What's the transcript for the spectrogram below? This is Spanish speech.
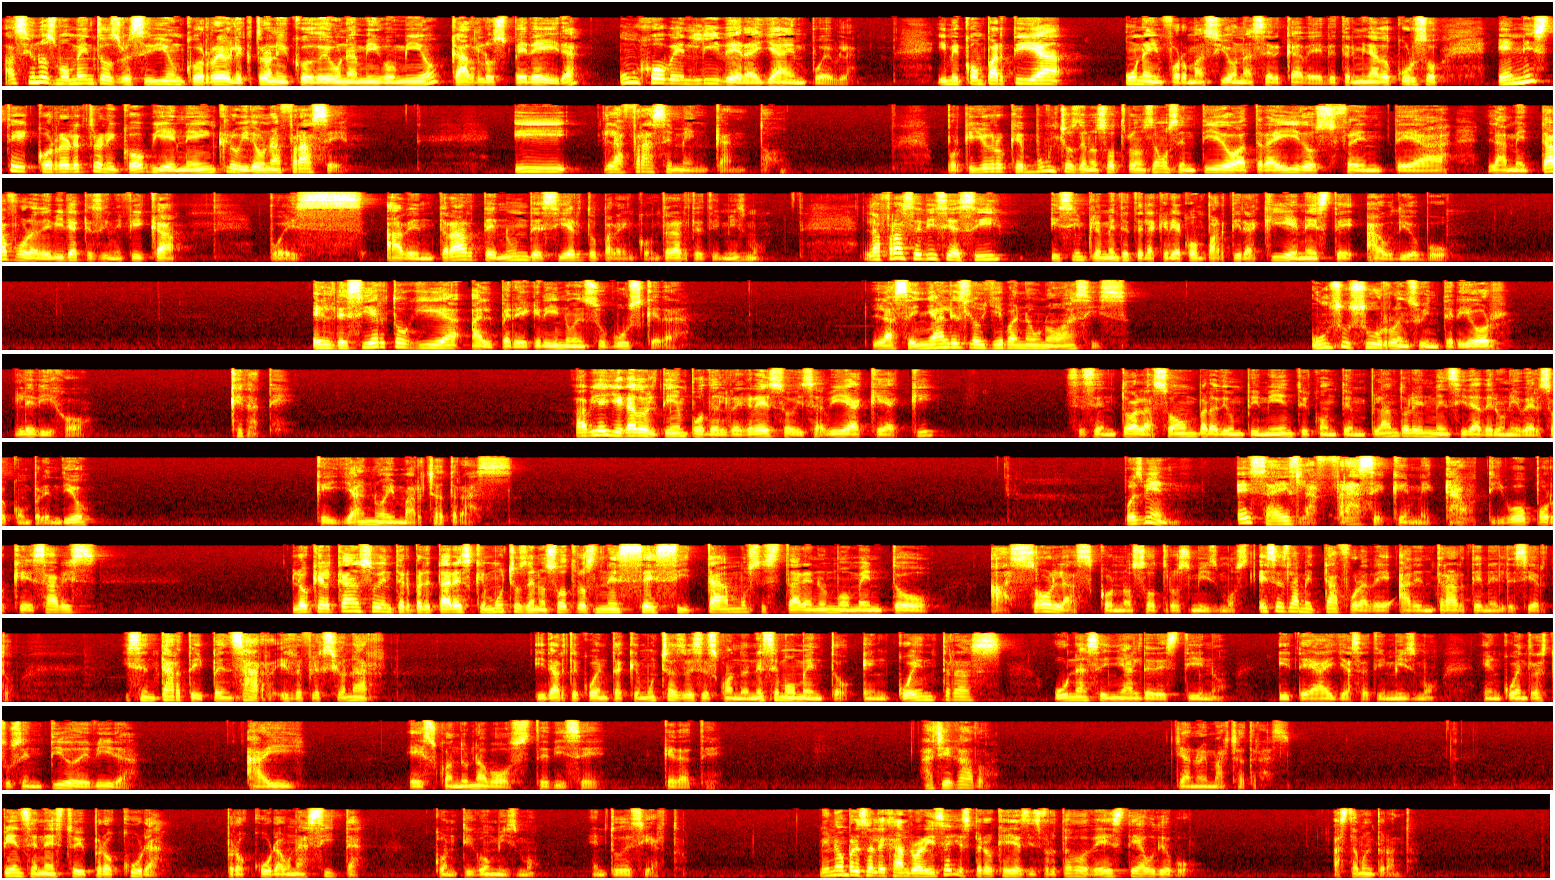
Hace unos momentos recibí un correo electrónico de un amigo mío, Carlos Pereira, un joven líder allá en Puebla, y me compartía una información acerca de determinado curso. En este correo electrónico viene incluida una frase, y la frase me encantó, porque yo creo que muchos de nosotros nos hemos sentido atraídos frente a la metáfora de vida que significa, pues, adentrarte en un desierto para encontrarte a ti mismo. La frase dice así y simplemente te la quería compartir aquí en este audiobook. El desierto guía al peregrino en su búsqueda. Las señales lo llevan a un oasis. Un susurro en su interior le dijo, quédate. Había llegado el tiempo del regreso y sabía que aquí se sentó a la sombra de un pimiento y contemplando la inmensidad del universo comprendió ya no hay marcha atrás. Pues bien, esa es la frase que me cautivó porque, ¿sabes? Lo que alcanzo a interpretar es que muchos de nosotros necesitamos estar en un momento a solas con nosotros mismos. Esa es la metáfora de adentrarte en el desierto y sentarte y pensar y reflexionar y darte cuenta que muchas veces cuando en ese momento encuentras una señal de destino y te hallas a ti mismo, encuentras tu sentido de vida, ahí es cuando una voz te dice, quédate. Has llegado. Ya no hay marcha atrás. Piensa en esto y procura, procura una cita contigo mismo en tu desierto. Mi nombre es Alejandro Ariza y espero que hayas disfrutado de este audiobook. Hasta muy pronto.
